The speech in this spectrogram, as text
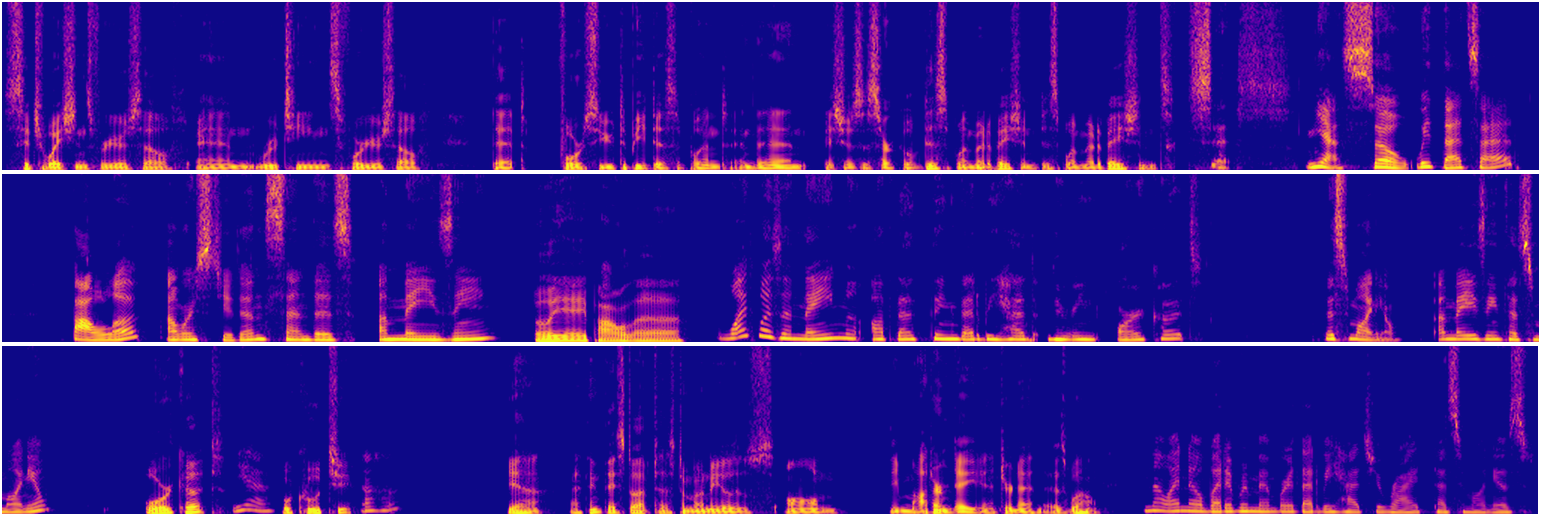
situations for yourself and routines for yourself that force you to be disciplined. And then it's just a circle of discipline, motivation, discipline, motivation, success. yes. So with that said, Paula, our student, sent this amazing Oh, yeah, Paula. What was the name of that thing that we had during Orkut? testimonial. Amazing testimonial. Orkut Yeah. or Kuchi. Uh huh. Yeah, I think they still have testimonials on the modern day internet as well. No, I know, but I remember that we had to write testimonials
